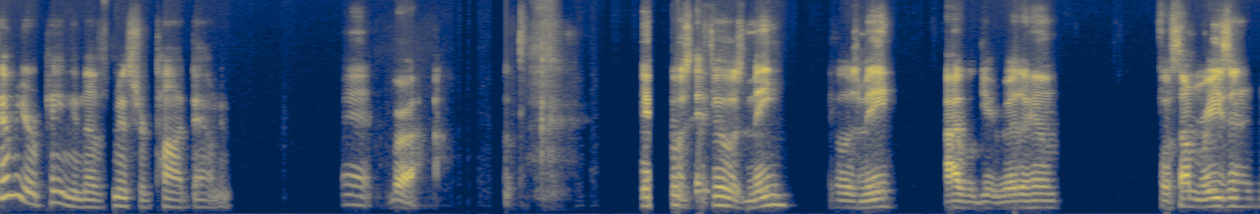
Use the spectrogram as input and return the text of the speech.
tell me your opinion of Mr. Todd Downing. Man, bro. If it was if it was me, if it was me, I would get rid of him. For some reason,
